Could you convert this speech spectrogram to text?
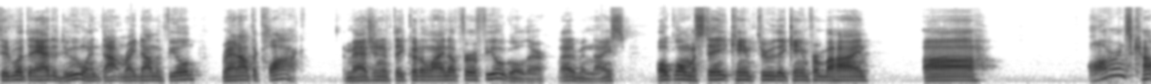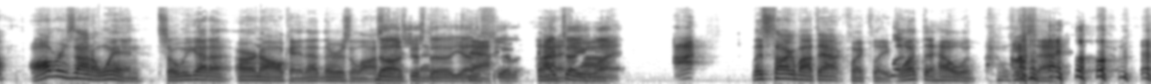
did what they had to do, went down right down the field, ran out the clock. Imagine if they could have lined up for a field goal there. That'd have been nice. Oklahoma State came through. They came from behind. Uh, Auburn's Auburn's not a win, so we gotta. Or no, okay, that there is a loss. No, there. it's just That- a yeah. yeah, it's- yeah. got I it. tell you Uh, what, I Let's talk about that quickly. What- What, the hell would, was that? I, don't know.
